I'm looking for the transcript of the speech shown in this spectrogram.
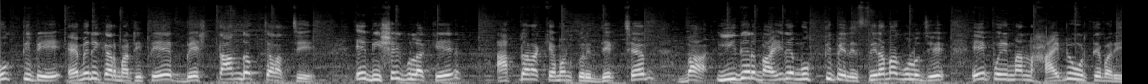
মুক্তি পেয়ে আমেরিকার মাটিতে বেশ তাণ্ডব চালাচ্ছে, এই বিষয়গুলোকে আপনারা কেমন করে দেখছেন বা ঈদের বাইরে মুক্তি পেলে সিনেমাগুলো যে এই পরিমাণ হাইপে উঠতে পারে,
